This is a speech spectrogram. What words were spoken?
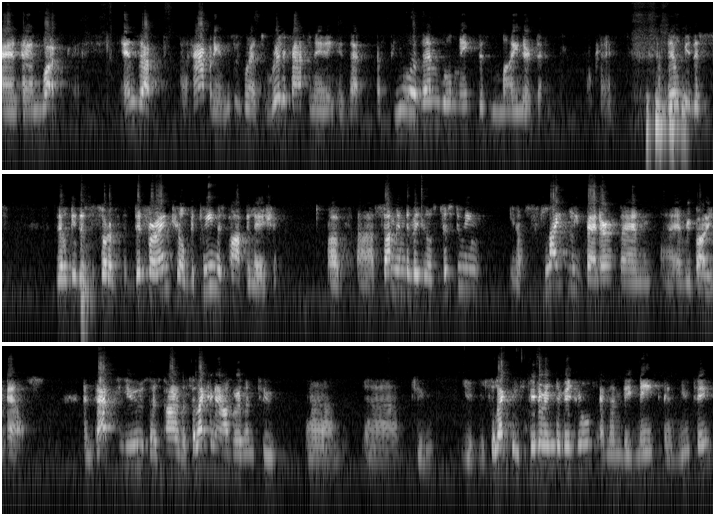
And and what ends up happening, and this is where it's really fascinating, is that a few of them will make this minor dent. Okay. and there'll be this there'll be this sort of differential between this population of uh, some individuals just doing you know slightly better than uh, everybody else, and that's used as part of the selection algorithm to um, uh, to you, you, select these fitter individuals, and then they mate and mutate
